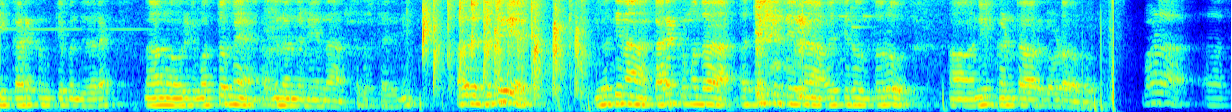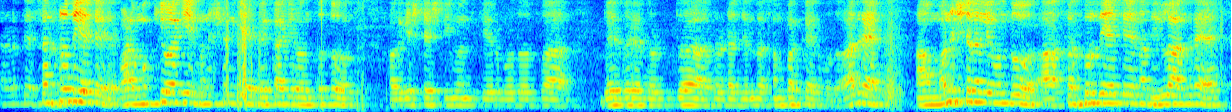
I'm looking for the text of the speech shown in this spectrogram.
ಈ ಕಾರ್ಯಕ್ರಮಕ್ಕೆ ಬಂದಿದ್ದಾರೆ. ನಾನು ಅವರಿಗೆ ಮತ್ತೊಮ್ಮೆ ಅಭಿನಂದನೆಯನ್ನು ಸಲ್ಲಿಸ್ತಾ ಇದ್ದೀನಿ. ಅದರ ಜೊತೆಗೆ ಇವತ್ತಿನ ಕಾರ್ಯಕ್ರಮದ ಅಧ್ಯಕ್ಷತೆಯನ್ನು ವಹಿಸಿರುವಂಥವರು ನೀಲಕಂಠ ಗೌಡ ಅವರು. ಬಹಳ ಸರಳತೆ, ಸಹೃದಯತೆ ಇದೆ. ಬಹಳ ಮುಖ್ಯವಾಗಿ ಮನುಷ್ಯನಿಗೆ ಬೇಕಾಗಿರುವಂಥದ್ದು ಅವ್ರಿಗೆ ಎಷ್ಟೇ ಶ್ರೀಮಂತಿಕೆ ಇರ್ಬೋದು ಅಥವಾ ಬೇರೆ ಬೇರೆ ದೊಡ್ಡ ದೊಡ್ಡ ಜನರ ಸಂಪರ್ಕ ಇರ್ಬೋದು. ಆದರೆ, ಆ ಮನುಷ್ಯನಲ್ಲಿ ಒಂದು, ಆ ಸಹೃದಯತೆ ಅನ್ನೋದು ಇಲ್ಲ ಅಂದರೆ,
